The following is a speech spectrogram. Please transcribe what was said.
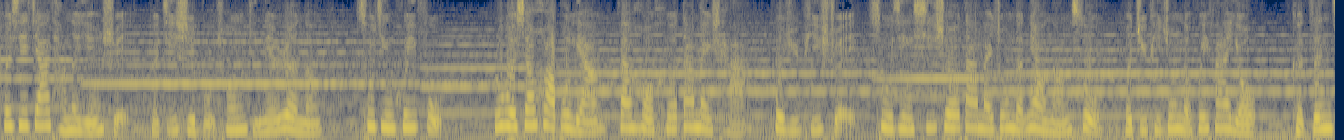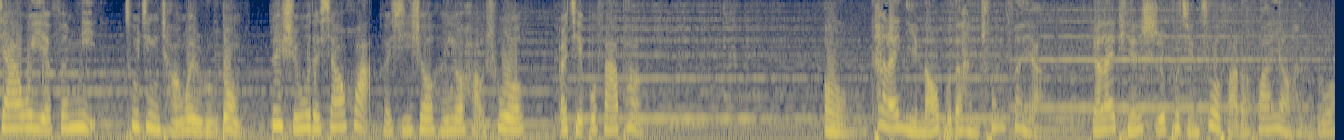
喝些加糖的盐水，可及时补充体内热能，促进恢复。如果消化不良，饭后喝大麦茶。或橘皮水促进吸收大麦中的尿囊素和橘皮中的挥发油，可增加胃液分泌，促进肠胃蠕动，对食物的消化和吸收很有好处哦，而且不发胖。哦，看来你脑补得很充分呀！原来甜食不仅做法的花样很多，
